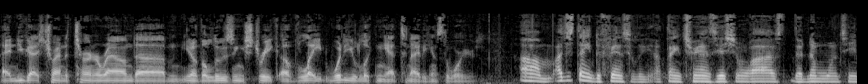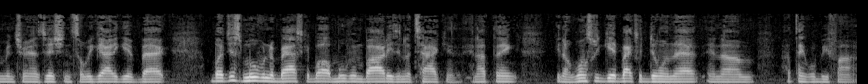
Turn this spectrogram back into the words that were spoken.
and you guys trying to turn around, um, you know, the losing streak of late, what are you looking at tonight against the Warriors? Um, I just think defensively, I think transition wise, they're number one team in transition, so we got to get back. But just moving the basketball, moving bodies, and attacking. And I think, you know, once we get back to doing that, and um, I think we'll be fine.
